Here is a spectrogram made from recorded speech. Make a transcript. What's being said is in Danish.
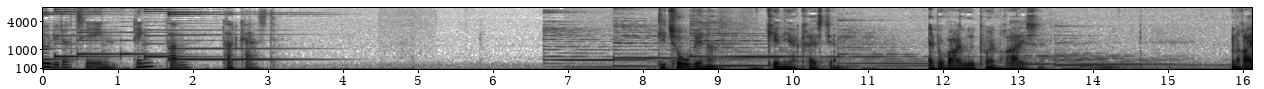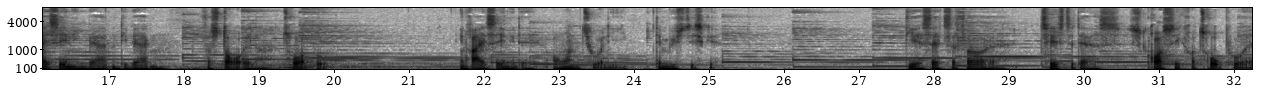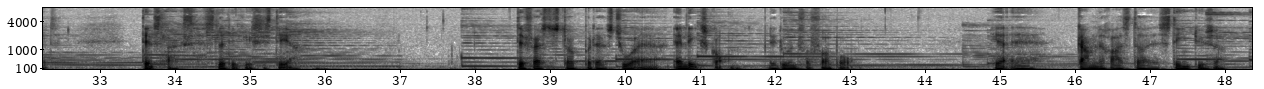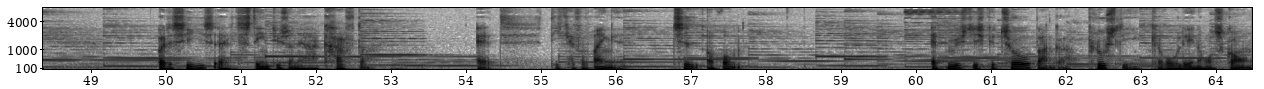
Du lytter til en Ping Pong podcast. De to venner, Kenny og Christian, er på vej ud på en rejse. En rejse ind i en verden, de hverken forstår eller tror på. En rejse ind i det overnaturlige, det mystiske. De har sat sig for at teste deres skråsikre tro på, at den slags slet ikke eksisterer. Det første stop på deres tur er Alléskoven, lidt uden for Forborg. Her er gamle rester af stendyser, og det siges, at stendyserne har kræfter, at de kan forvrænge tid og rum, at mystiske togbanker pludselig kan rulle ind over skoven,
